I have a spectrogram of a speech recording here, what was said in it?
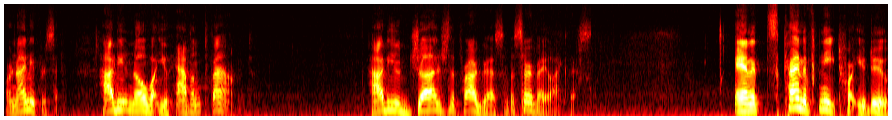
or 90%? How do you know what you haven't found? How do you judge the progress of a survey like this? And it's kind of neat what you do.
